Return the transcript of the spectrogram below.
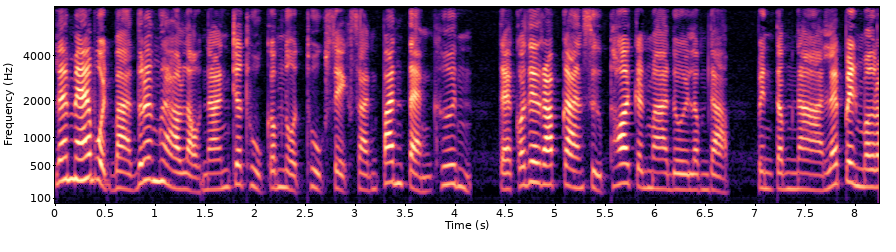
และแม้บทบาทเรื่องราวเหล่านั้นจะถูกกำหนดถูกเสกสรรปั้นแต่งขึ้น แต่ก็ได้รับการสืบทอดกันมาโดยลำดับ เป็นตำนานและเป็นมร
